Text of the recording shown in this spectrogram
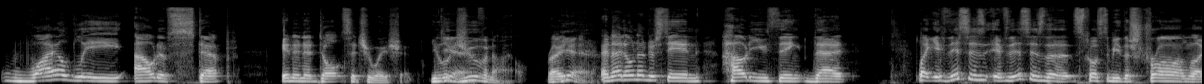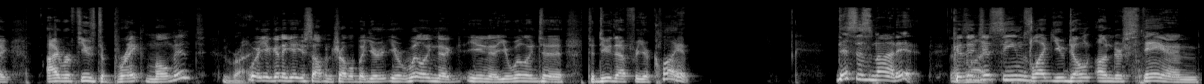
wildly out of step in an adult situation. You look Yeah. juvenile. right? Yeah. And I don't understand how do you think that like if this is if this is the supposed to be the strong like I refuse to break moment Right. where you're going to get yourself in trouble but you're you're willing to you know you're willing to to do that for your client. This is not it because it just seems like you don't understand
